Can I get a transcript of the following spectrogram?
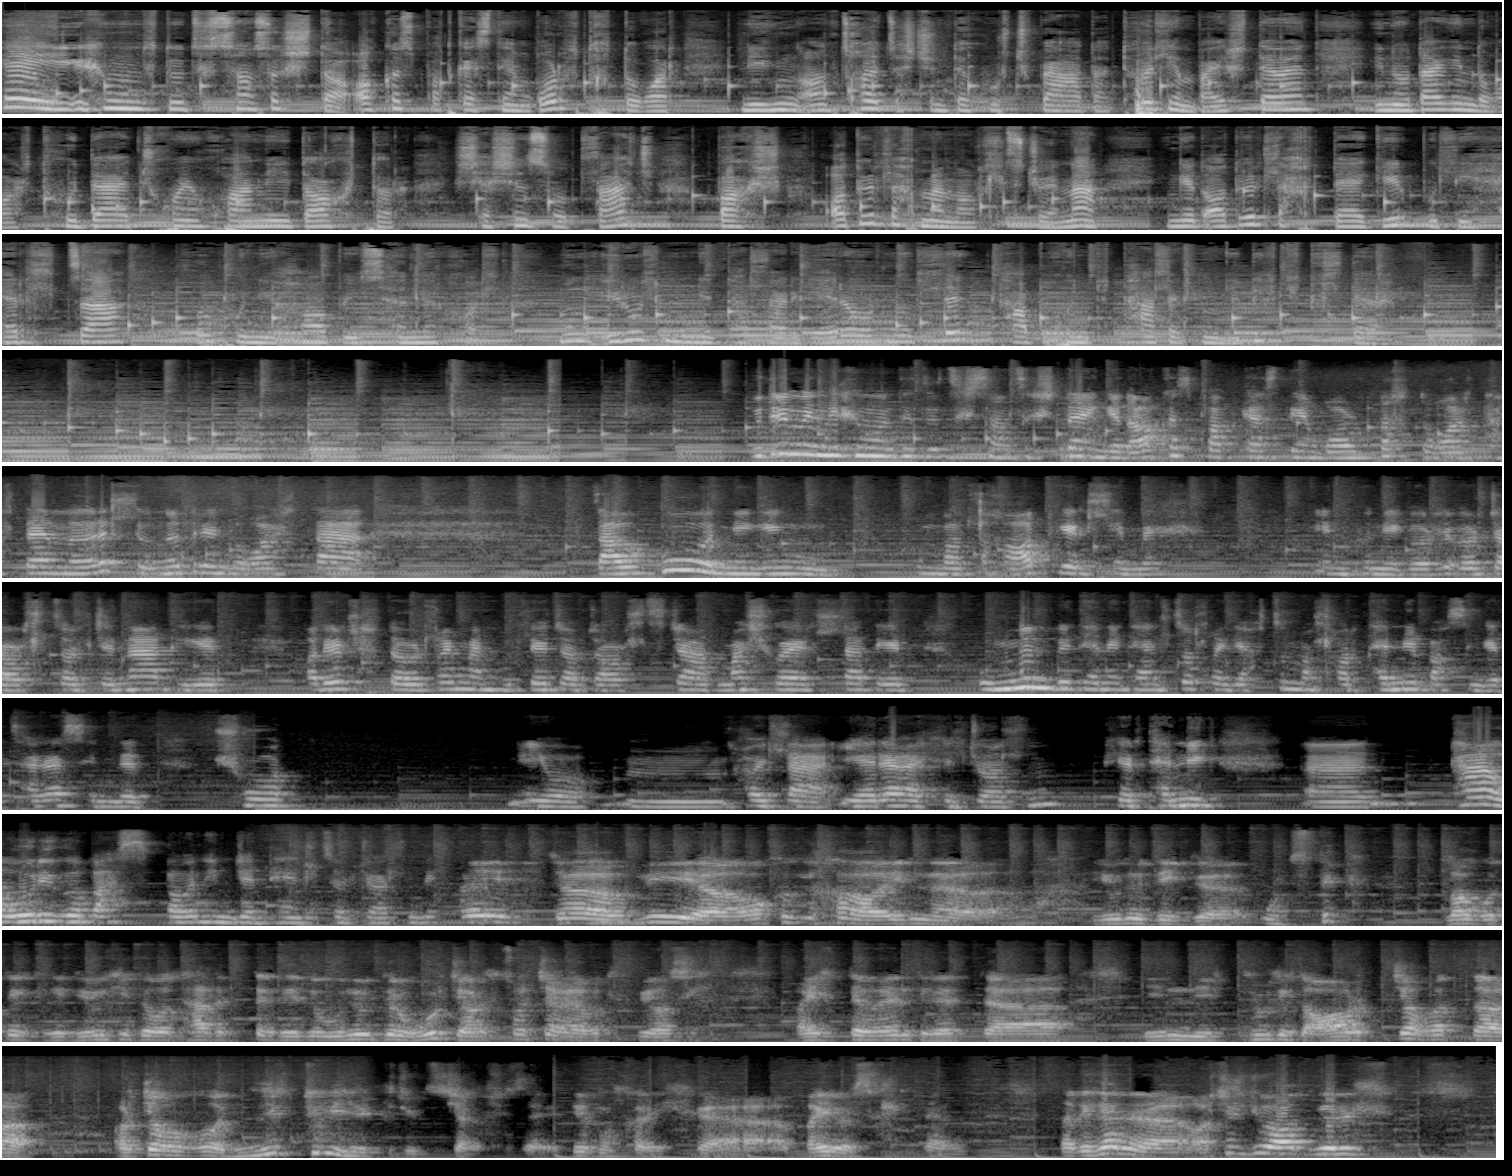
Хей, эрхэм хүндэт үзэх сонсогчдоо Ocus podcast-ийн 3 дахь дугаар нэгэн онцгой зочинтой хүрч байгаадаа туйлын баяртай байна. Энэ удаагийн дугаарт хөдөө аж ахуйн ухааны доктор, шашин судлаач, багш Одгорлах маань оролцож байна. Ингээд Одгорлахтай гэр бүлийн харилцаа, хувь хүний хобби, сонирхол, мөн эрүүл мэндийн талаар яриа өрнүүлээ. Та бүхэнд таалагдана гэдэгт итгэлтэй байна. Өдрийн мэнд нэрхэн үндэс үзэх сонсогчдоо ингээд Ocus podcast-ийн 3 дахь дугаар тавтай морил өнөөдрийн дугаартаа завгүй нэгэн хүн бодлого од гэрэл хэмэх энэ хүнийг урьж оролцуулж байна. Тэгээд од гэрлэхтэй урилгыг маань хүлээж авч оролцож байгаад маш их баярлалаа. Тэгээд өмнө нь би таны танилцуулгыг явцсан болохоор таны бас ингээд цагаас хэмнээд шууд юу хоёлаа яриагаа эхэлж болно. Тэгэхээр таныг та өөрийгөө бас богино хэмжээнд танилцуулж болно би. За би Окогийнхаа энэ юунуудыг үздэг логуудыг тэгээд ерөнхийдөө таалагддаг. Тэгээд өнөөдөр үрж оролцуулж байгаа явдал би бас их баяртай байна. Тэгээд энэ нэвтрүүлэгт орж байгаад орж байгаагаа нэр төрийн хэрэг гэж үзэж байгаа шүү дээ. Тэр болохоор их баяр баясгалтай байна. За тэгэхээр очирж яваад гэрэл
